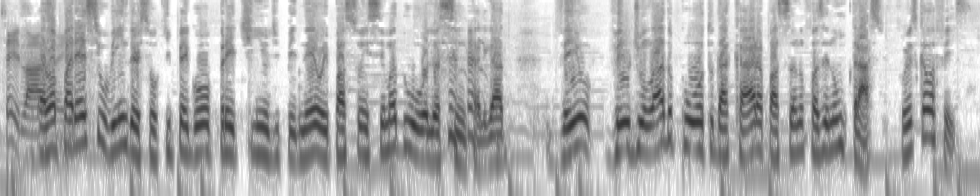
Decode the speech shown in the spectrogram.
Sei lá, ela parece o Whindersson que pegou o pretinho de pneu e passou em cima do olho assim, tá ligado? veio, veio de um lado pro outro da cara, passando, fazendo um traço. Foi isso que ela fez.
